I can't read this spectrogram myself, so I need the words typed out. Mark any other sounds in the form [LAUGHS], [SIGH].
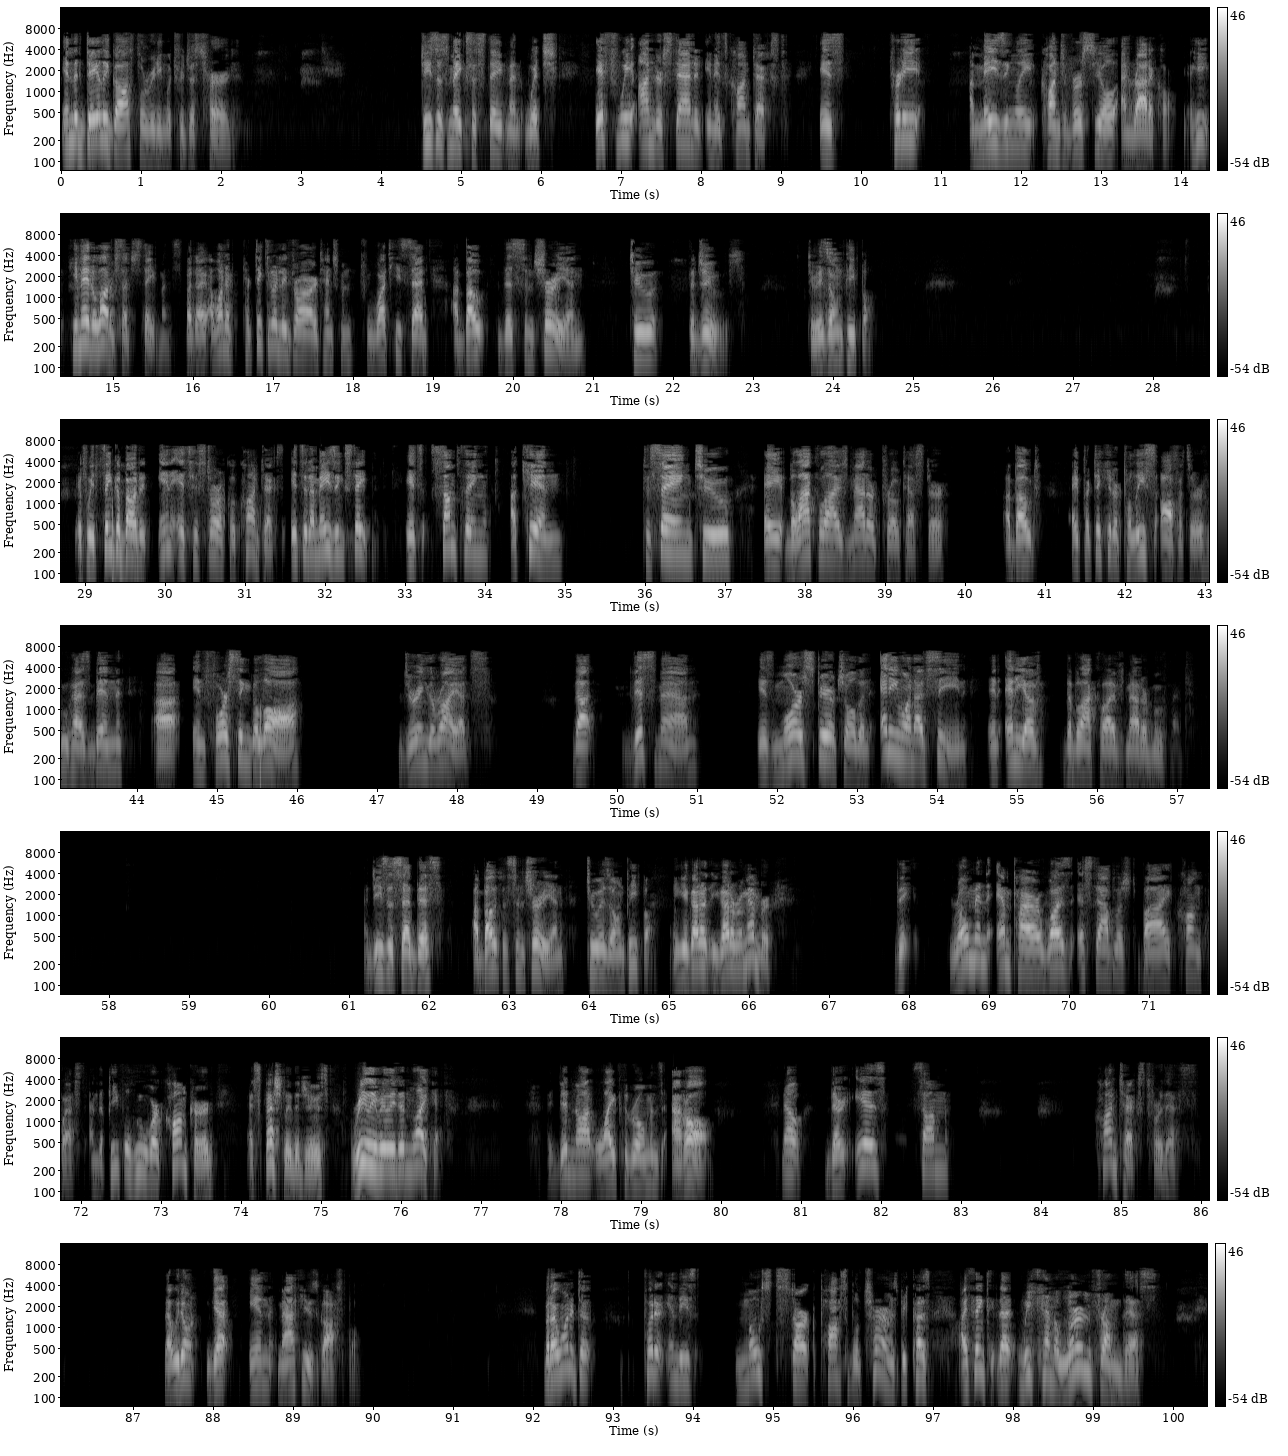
In the daily gospel reading, which we just heard, Jesus makes a statement which, if we understand it in its context, is pretty amazingly controversial and radical. He, he made a lot of such statements, but I, I want to particularly draw our attention to what he said about the centurion to the Jews, to his own people. If we think about it in its historical context, it's an amazing statement. It's something akin to saying to a Black Lives Matter protester about a particular police officer who has been uh, enforcing the law during the riots that this man is more spiritual than anyone I've seen in any of the Black Lives Matter movement. And Jesus said this about the centurion to his own people. And you gotta, you gotta remember, the Roman Empire was established by conquest, and the people who were conquered, especially the Jews, really, really didn't like it. They did not like the Romans at all. Now, there is some context for this that we don't get in Matthew's gospel. But I wanted to put it in these most stark possible terms because I think that we can learn from this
